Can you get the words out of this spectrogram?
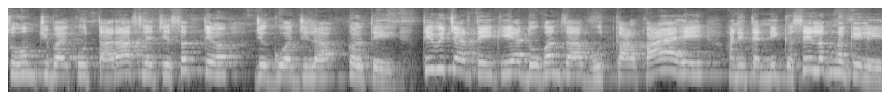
सोहमची बायको तारा असल्याचे सत्य जग्गूआजीला कळते. ती विचारते की या दोघांचा भूतकाळ काय आहे आणि त्यांनी कसे लग्न केले?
